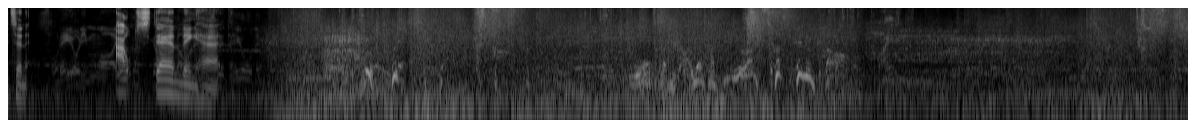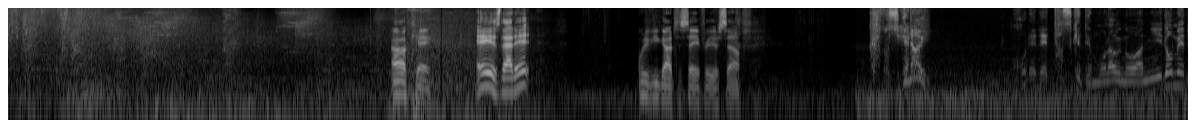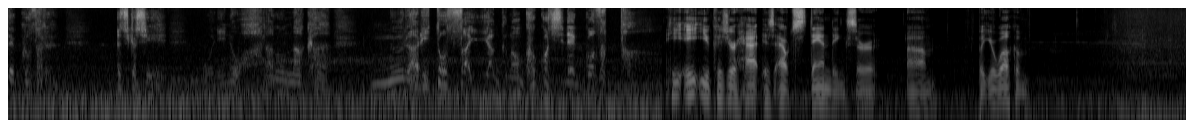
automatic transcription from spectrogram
It's an outstanding hat. Okay. Hey, is that it? What have you got to say for yourself? He ate you because your hat is outstanding, sir. Um, but you're welcome.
